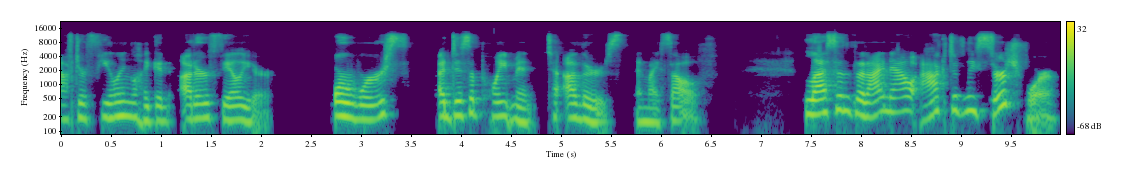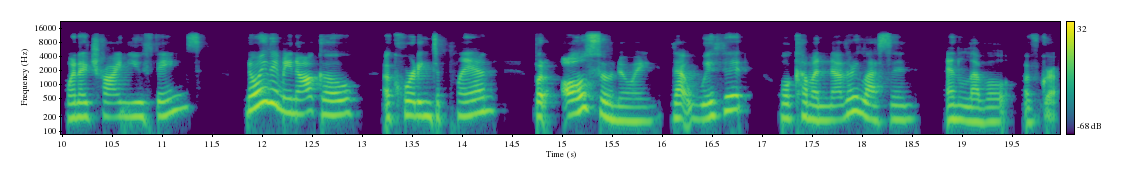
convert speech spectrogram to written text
after feeling like an utter failure, or worse, a disappointment to others and myself. Lessons that I now actively search for when I try new things, knowing they may not go according to plan, but also knowing that with it will come another lesson and level of growth.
